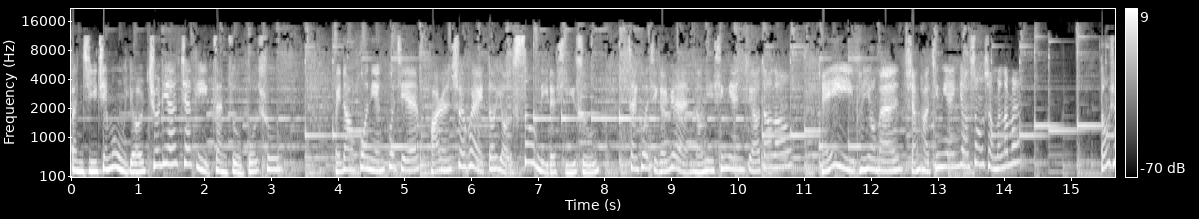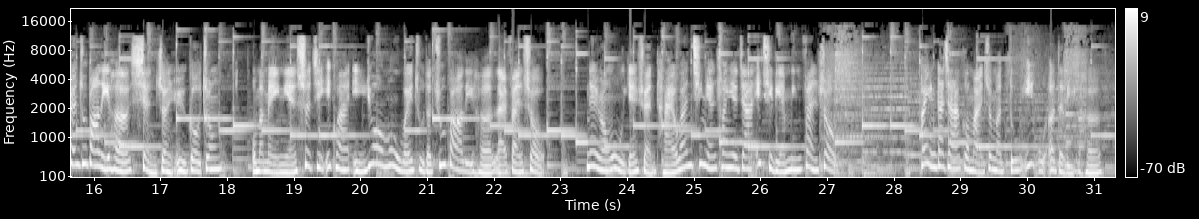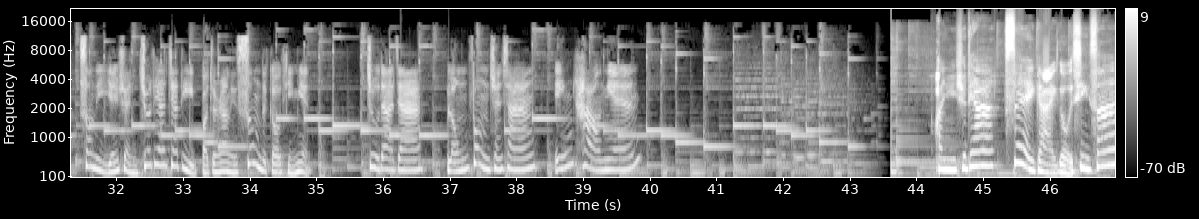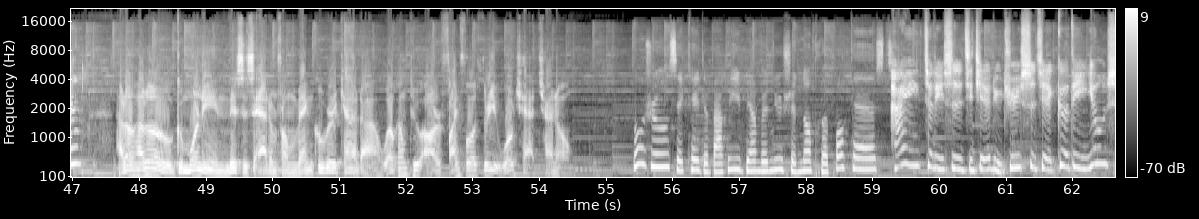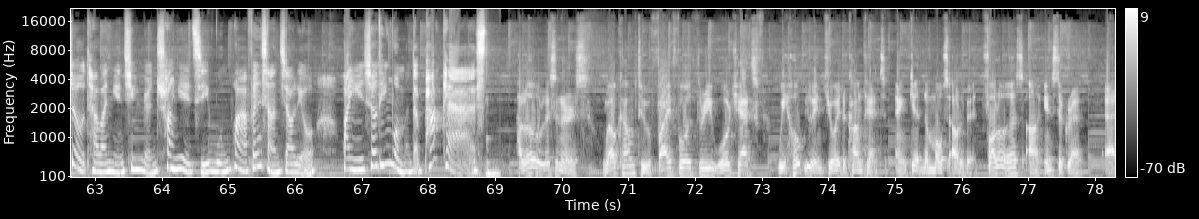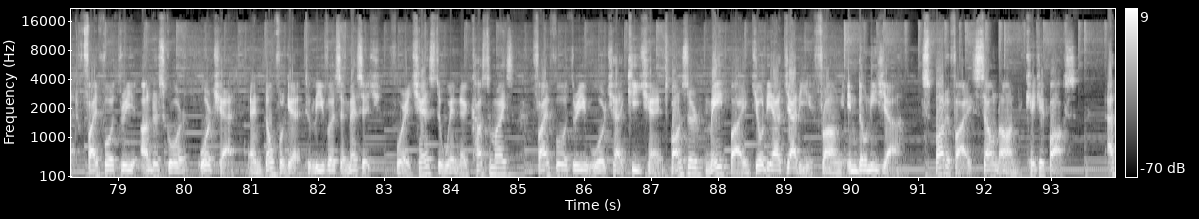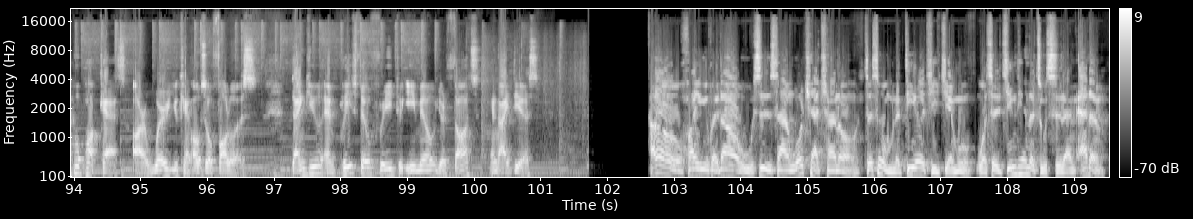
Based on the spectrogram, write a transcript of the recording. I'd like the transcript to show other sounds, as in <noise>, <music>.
本集节目由 Julia 家底赞助播出。每到过年过节，华人社会都有送礼的习俗。再过几个月，农历新年就要到喽。哎，朋友们，想好今年要送什么了吗？龙泉珠宝礼盒现正预购中。我们每年设计一款以柚木为主的珠宝礼盒来贩售，内容物严选台湾青年创业家一起联名贩售。大家购买这么独一无二的礼盒，送礼严选 Julia 家底，保证让你送的够体面。祝大家龙凤呈祥，迎好年！欢迎收听世界五四三。Hello, hello. Good morning. This is Adam from Vancouver, Canada. Welcome to our 543 World Chat channel. Bonjour, c'est Kate de Paris. Bienvenue chez notre podcast. Hi，这里是集结旅居世界各地优秀台湾年轻人创业及文化分享交流。欢迎收听我们的 podcast。Hello, listeners. Welcome to 543 World Chats. We hope you enjoy the content and get the most out of it. Follow us on Instagram at 543 underscore World Chat. And don't forget to leave us a message for a chance to win a customized 543 World Chat keychain, sponsored made by Julia Jadi from Indonesia. Spotify, SoundOn, KKBox, Apple Podcasts are where you can also follow us. Thank you, and please feel free to email your thoughts and ideas. Hello，欢迎回到五四三 World Chat Channel，这是我们的第二集节目，我是今天的主持人 Adam。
